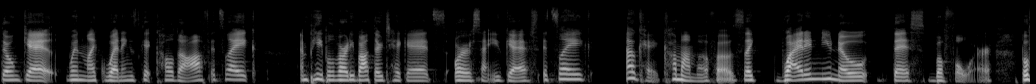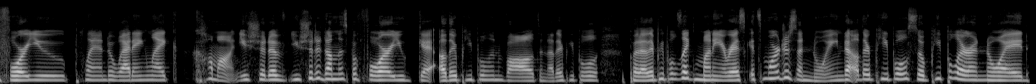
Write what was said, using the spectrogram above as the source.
don't get when like weddings get called off, it's like and people have already bought their tickets or sent you gifts. It's like, okay, come on, mofos. Like, why didn't you know this before? Before you planned a wedding? Like, come on. You should have you should have done this before you get other people involved and other people put other people's like money at risk. It's more just annoying to other people. So people are annoyed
